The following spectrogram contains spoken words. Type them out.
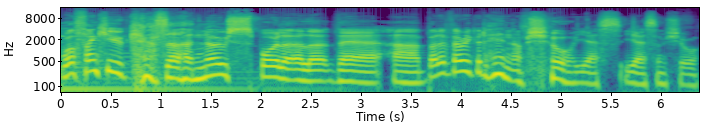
Well, thank you, Kaza. No spoiler alert there, uh, but a very good hint, I'm sure. Yes, yes, I'm sure.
